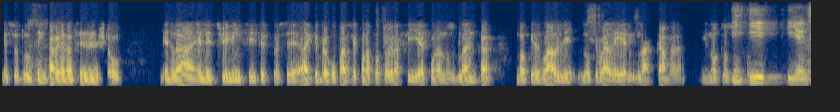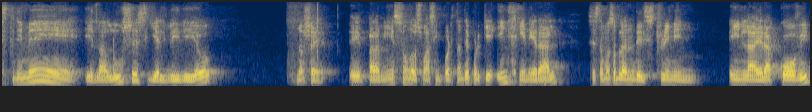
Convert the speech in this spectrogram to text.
eso tú te encargas de hacer en el show. En, la, en el streaming sí pues, eh, hay que preocuparse con la fotografía, con la luz blanca, lo que, vale, lo que va a leer la cámara y no tus ojos. Y, y, en stream eh, las luces y el vídeo, no sé, eh, para mí son los más importantes porque en general, si estamos hablando del streaming en la era COVID,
